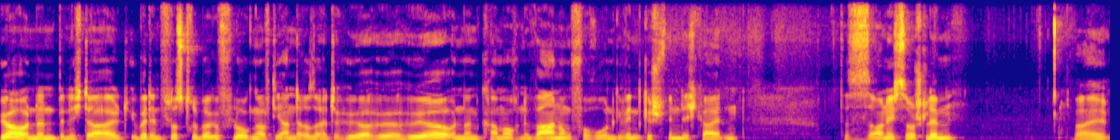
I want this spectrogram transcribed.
Ja, und dann bin ich da halt über den Fluss drüber geflogen, auf die andere Seite höher, höher, höher. Und dann kam auch eine Warnung vor hohen Gewindgeschwindigkeiten. Das ist auch nicht so schlimm, weil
